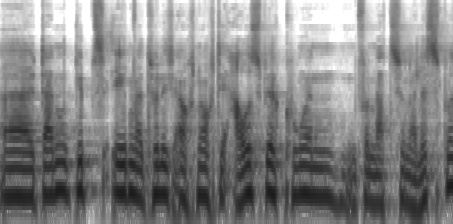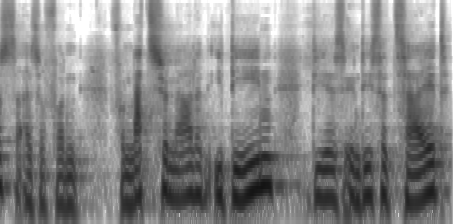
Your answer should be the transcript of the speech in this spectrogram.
Äh, dann gibt es eben natürlich auch noch die Auswirkungen von Nationalismus, also von, von nationalen Ideen, die es in dieser Zeit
